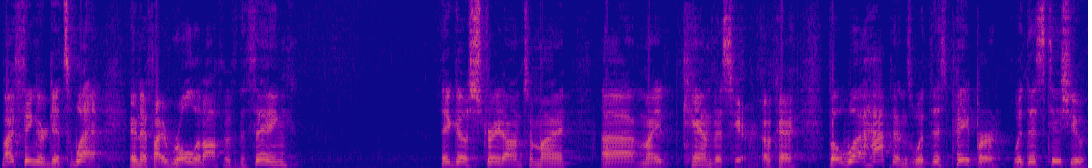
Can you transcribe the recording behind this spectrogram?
my finger gets wet. And if I roll it off of the thing, it goes straight onto my uh, my canvas here, okay? But what happens with this paper, with this tissue,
